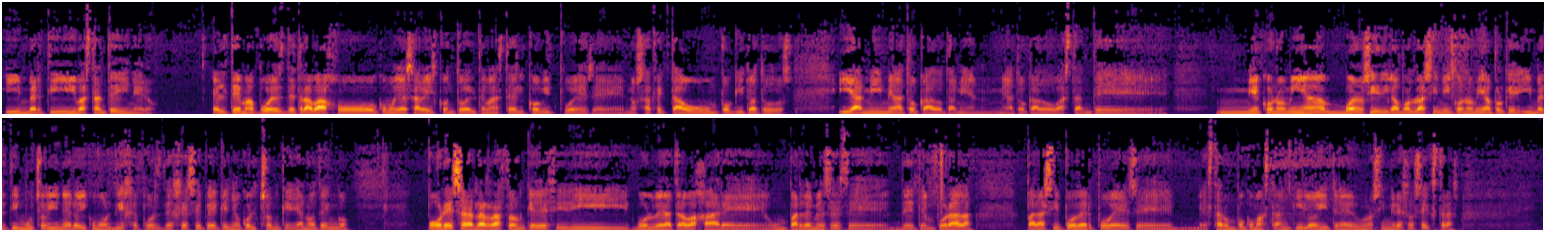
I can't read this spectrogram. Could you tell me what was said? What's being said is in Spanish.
e invertí bastante dinero. El tema pues de trabajo, como ya sabéis, con todo el tema este del COVID, pues eh, nos ha afectado un poquito a todos. Y a mí me ha tocado también, me ha tocado bastante mi economía, bueno, sí, digámoslo así, mi economía, porque invertí mucho dinero y como os dije, pues dejé ese pequeño colchón que ya no tengo por esa es la razón que decidí volver a trabajar eh, un par de meses de, temporada para así poder pues eh, estar un poco más tranquilo y tener unos ingresos extras.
